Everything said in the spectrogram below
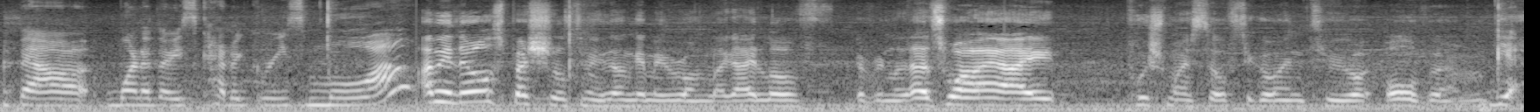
about one of those categories more? I mean, they're all special to me. Don't get me wrong. Like I love everything. That's why I push myself to go into all of them. Yeah.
